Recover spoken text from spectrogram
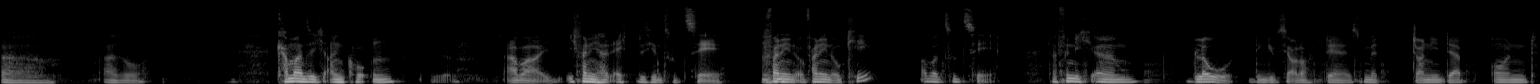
Ähm, also kann man sich angucken, aber ich, fand ihn halt echt ein bisschen zu zäh. Ich fand, ihn, fand ihn okay, aber zu zäh. Da finde ich ähm, Blow, den gibt es ja auch noch, der ist mit Johnny Depp und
